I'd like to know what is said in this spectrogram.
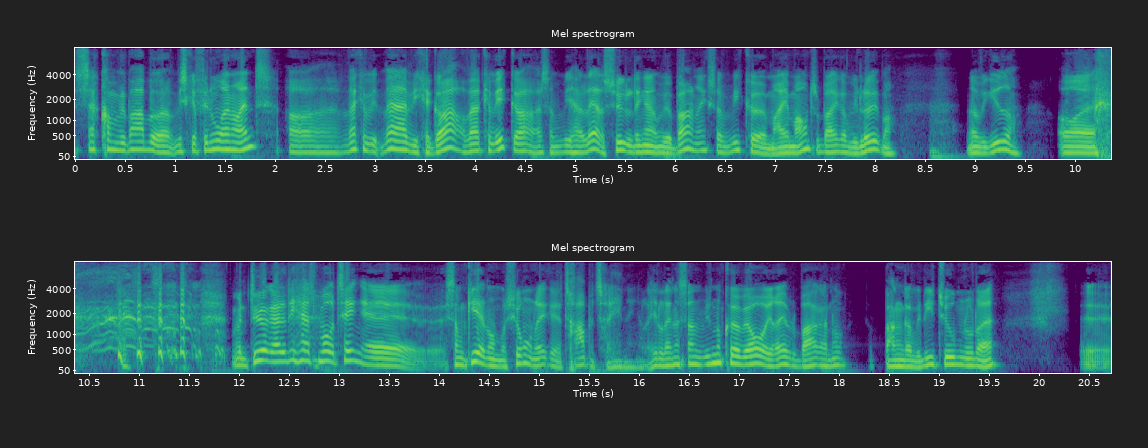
så kommer vi bare på, vi skal finde ud af noget andet, og hvad, kan vi, hvad er vi kan gøre, og hvad kan vi ikke gøre? Altså, vi har lært at cykle, dengang vi var børn, ikke? Så vi kører mig mountainbike, og vi løber, når vi gider. Og, øh, men dyrker alle de her små ting, øh, som giver noget motion, ikke? Trappetræning eller et eller andet sådan. Nu kører vi over i Rebel Bakker, nu banker vi lige 20 minutter af. Øh,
